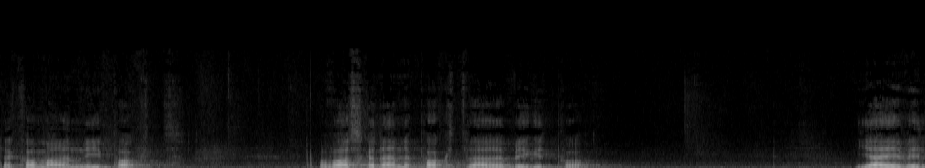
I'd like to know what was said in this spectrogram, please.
Det kommer en ny pakt, og hva skal denne pakt være bygget på? Jeg vil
